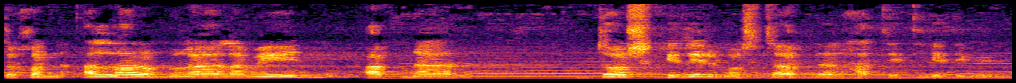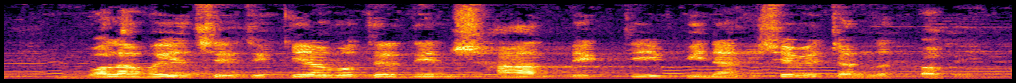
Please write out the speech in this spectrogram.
তখন আল্লাহ রবুল্লাহ আলমিন আপনার দশ কেজির বস্তা আপনার হাতে দিয়ে দিবে। বলা হয়েছে যে কেয়ামতের দিন সাত ব্যক্তি বিনা হিসেবে জান্নাত পাবে।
